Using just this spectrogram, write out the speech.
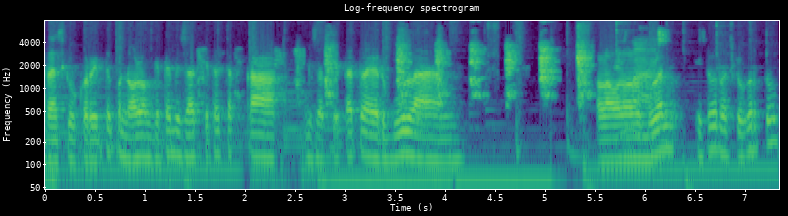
rice cooker itu penolong kita bisa kita cekak bisa kita tuh air bulan. Kalau awal bulan itu rice cooker tuh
